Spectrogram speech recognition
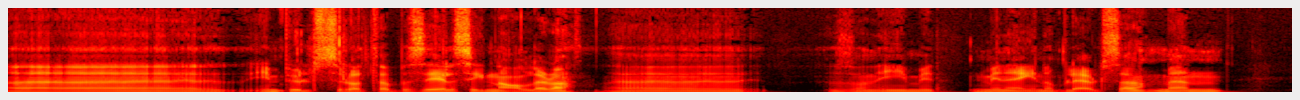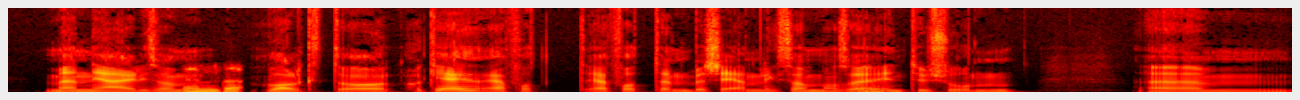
uh, impulser, holdt jeg på å si, eller signaler, da. Uh, sånn i mitt, min egen opplevelse. Men, men jeg liksom valgte å OK, jeg har fått, jeg har fått den beskjeden, liksom. Altså Mm. intuisjonen. Um,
